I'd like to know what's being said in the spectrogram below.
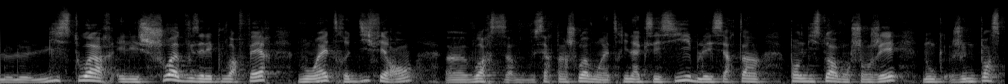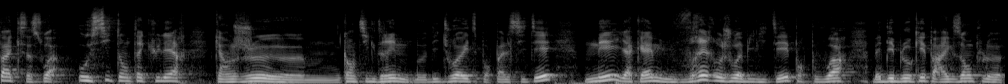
l'histoire et les choix que vous allez pouvoir faire vont être différents. Euh, voire certains choix vont être inaccessibles et certains pans de l'histoire vont changer. Donc je ne pense pas que ça soit aussi tentaculaire qu'un jeu euh, Quantic Dream euh, Detroit pour pas le citer, mais il y a quand même une vraie rejouabilité pour pouvoir bah, débloquer par exemple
